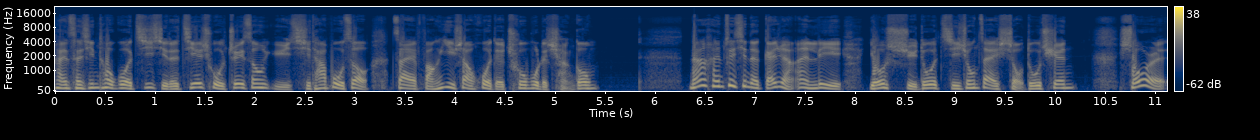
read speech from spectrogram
韩曾经透过积极的接触追踪与其他步骤，在防疫上获得初步的成功。南韩最近的感染案例有许多集中在首都圈，首尔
